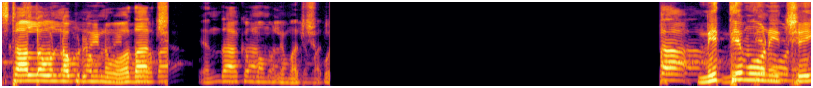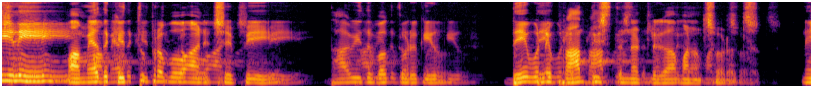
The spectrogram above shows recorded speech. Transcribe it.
కష్టాల్లో ఉన్నప్పుడు నిన్ను ఓదార్చి. ఎందాక మమ్మల్ని మర్చిపో. నిత్యము నీ చెయ్యిని మా మీదకి ఎత్తు ప్రభు అని చెప్పి దావీదు భక్తుడికి దేవుణ్ణి ప్రార్థిస్తున్నట్లుగా మనం చూడొచ్చు. నీ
